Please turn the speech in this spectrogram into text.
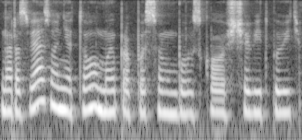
на розв'язування, то ми прописуємо обов'язково ще відповідь.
